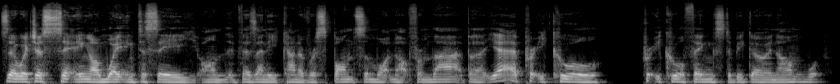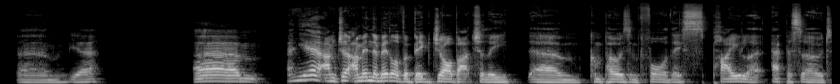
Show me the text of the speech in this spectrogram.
So we're just sitting on waiting to see on if there's any kind of response and whatnot from that. But yeah, pretty cool, pretty cool things to be going on. Um, yeah. Um, and yeah, I'm just I'm in the middle of a big job actually, um, composing for this pilot episode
